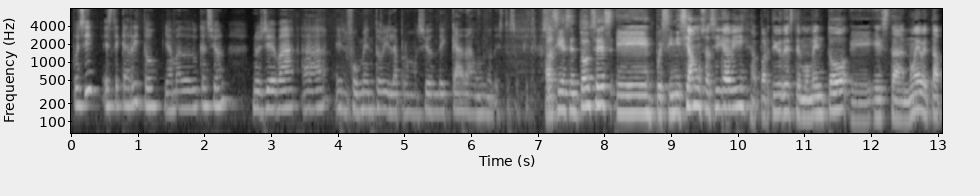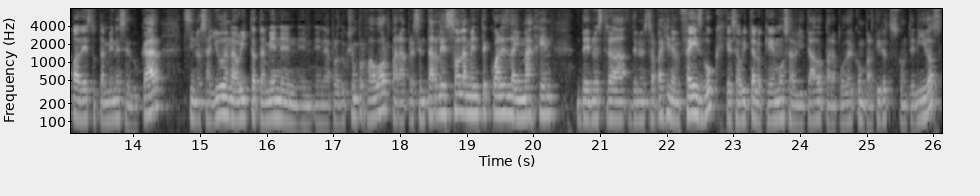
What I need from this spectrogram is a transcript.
pues sí, este carrito llamado educación nos lleva a el fomento y la promoción de cada uno de estos objetivos. Así es, entonces, eh, pues iniciamos así, Gaby, a partir de este momento, eh, esta nueva etapa de esto también es educar. Si nos ayudan ahorita también en, en la producción, por favor, para presentarles solamente cuál es la imagen de nuestra, de nuestra página en Facebook, que es ahorita lo que hemos habilitado para poder compartir estos contenidos,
